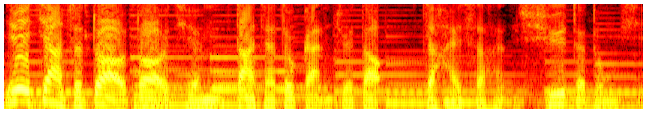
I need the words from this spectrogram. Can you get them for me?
因为价值多少多少钱，大家都感觉到这还是很虚的东西。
